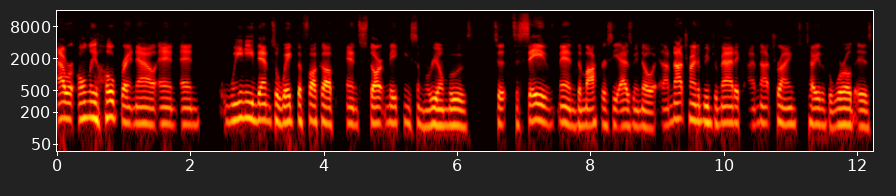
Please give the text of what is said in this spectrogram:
our only hope right now, and and we need them to wake the fuck up and start making some real moves to to save man democracy as we know it. And I'm not trying to be dramatic. I'm not trying to tell you that the world is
